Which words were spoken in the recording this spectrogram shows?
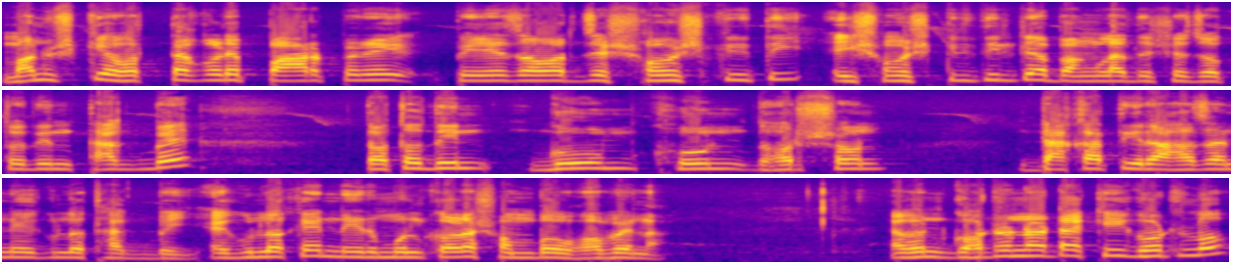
মানুষকে হত্যা করে পার পেরে পেয়ে যাওয়ার যে সংস্কৃতি, এই সংস্কৃতিটা বাংলাদেশে যতদিন থাকবে, ততদিন গুম, খুন, ধর্ষণ, ডাকাতি, রাহাজানি এগুলো থাকবেই। এগুলোকে নির্মূল করা সম্ভব হবে না। এখন ঘটনাটা কি ঘটলো?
